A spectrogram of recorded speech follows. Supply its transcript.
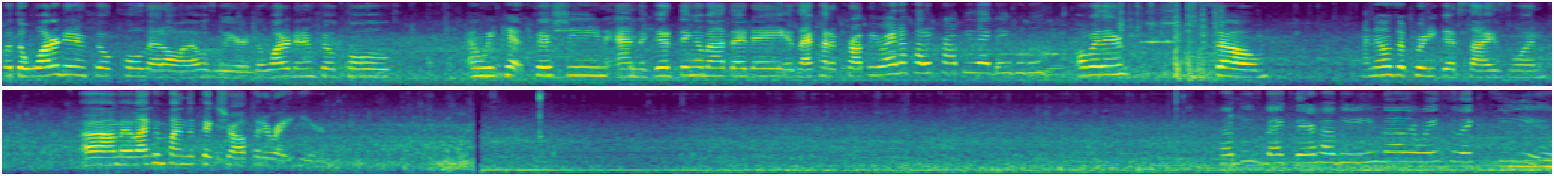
but the water didn't feel cold at all. That was weird. The water didn't feel cold, and we kept fishing. And the good thing about that day is I caught a crappie. Right? I caught a crappie that day, boo boo, over there. So, and it was a pretty good sized one. Um, if I can find the picture, I'll put it right here. Hubby's back there. Hubby, lean so they can see you.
